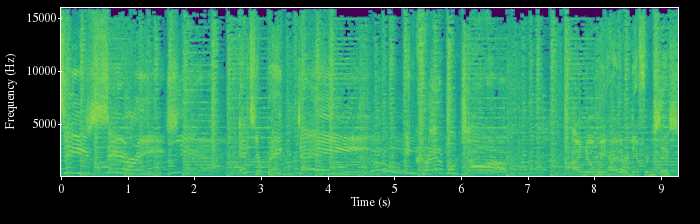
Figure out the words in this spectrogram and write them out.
T-Series! Yeah! It's your big day! Incredible job! I know we had our differences,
